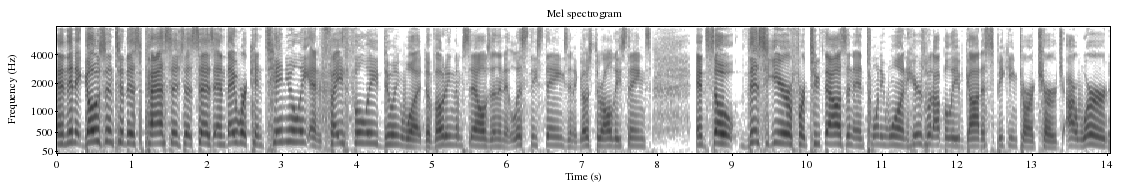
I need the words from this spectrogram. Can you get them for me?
And then it goes into this passage that says, and they were continually and faithfully doing what? Devoting themselves. And then it lists these things and it goes through all these things. And so this year for 2021, here's what I believe God is speaking to our church. Our word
